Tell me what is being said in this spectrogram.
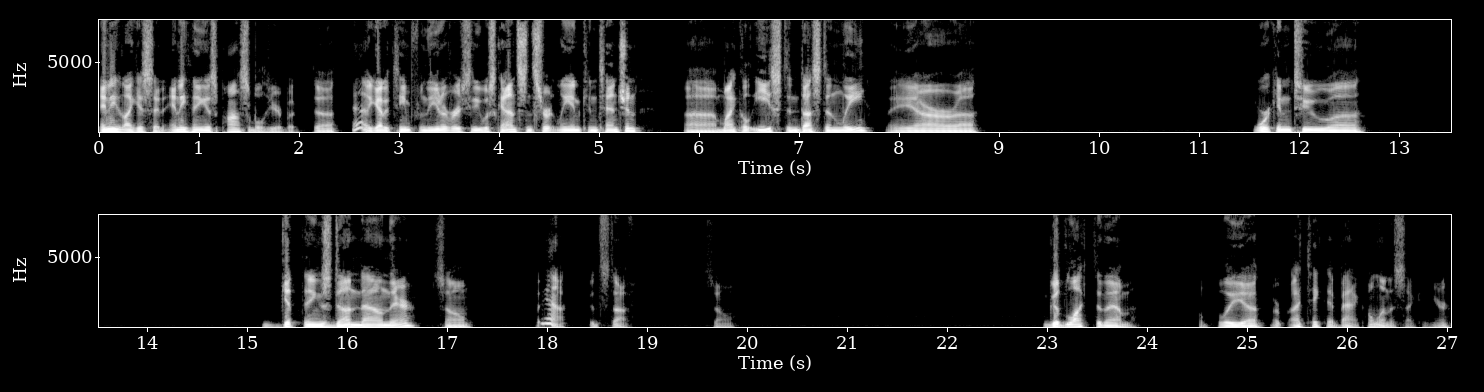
any like I said, anything is possible here. But yeah, you got a team from the University of Wisconsin certainly in contention. Michael East and Dustin Lee. They are working to get things done down there. So, but yeah, good stuff. So, good luck to them. Hopefully, uh, I take that back. Hold on a second here.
